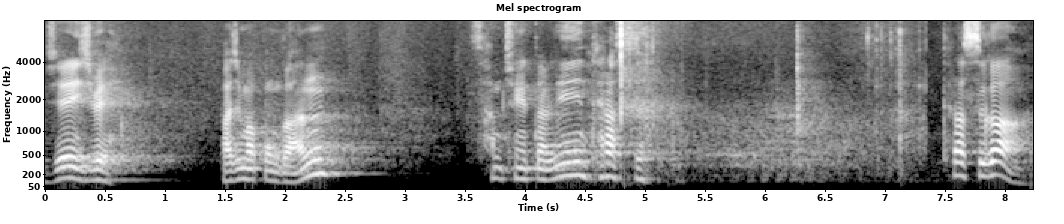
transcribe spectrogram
이제 이 집의 마지막 공간 3층에 딸린 테라스. 테라스가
